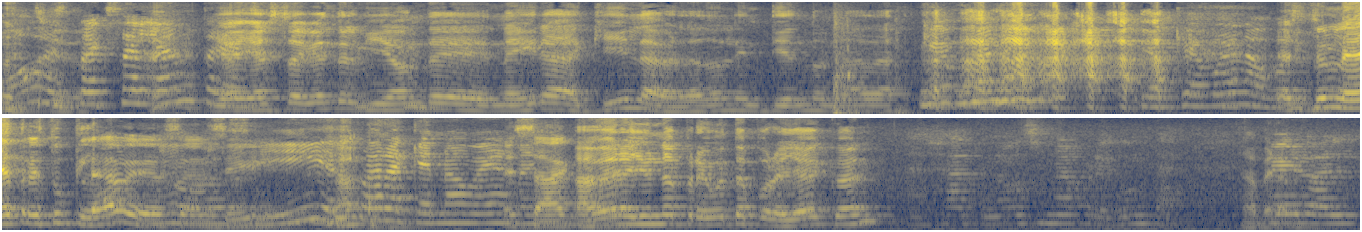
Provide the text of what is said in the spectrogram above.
No, está excelente. Ya, ya estoy viendo el guion de Neira aquí, la verdad no le entiendo nada. Qué bueno. Qué- bueno. Es porque- tu letra, es tu clave, o sea, No, sí. sí, es para que no vean. Exacto. A ver, hay una pregunta por allá, ¿cuál? Ajá, tenemos una pregunta. A ver. Pero al,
